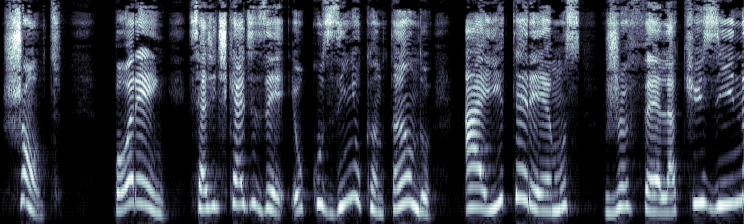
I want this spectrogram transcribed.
chante. Porém, se a gente quer dizer eu cozinho cantando, aí teremos je fais la cuisine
